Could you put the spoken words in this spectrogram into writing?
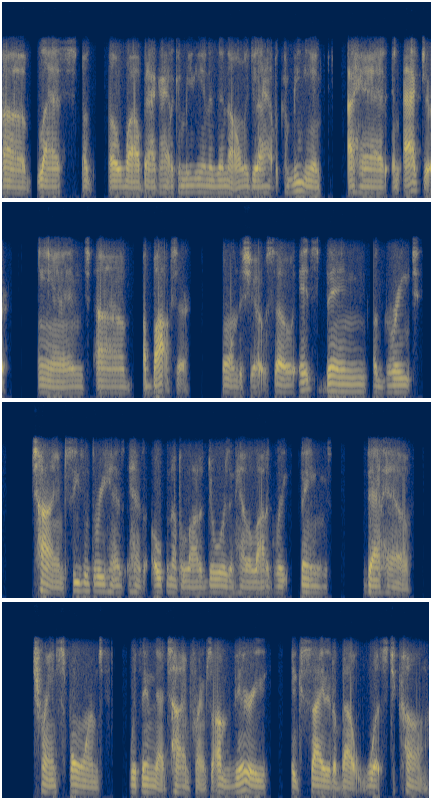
uh, last a, a while back. I had a comedian, and then not only did I have a comedian, I had an actor and uh, a boxer on the show. So it's been a great time. Season three has has opened up a lot of doors and had a lot of great things that have transformed within that time frame. So I'm very excited about what's to come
